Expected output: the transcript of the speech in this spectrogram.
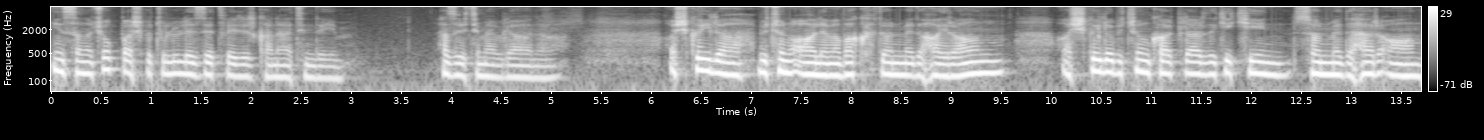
insana çok başka türlü lezzet verir kanaatindeyim. Hazreti Mevlana Aşkıyla bütün aleme bak dönmedi hayran, Aşkıyla bütün kalplerdeki kin sönmedi her an.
